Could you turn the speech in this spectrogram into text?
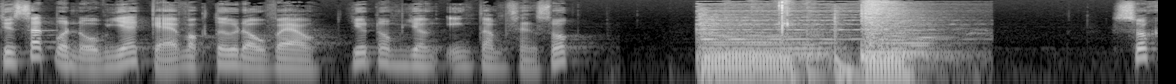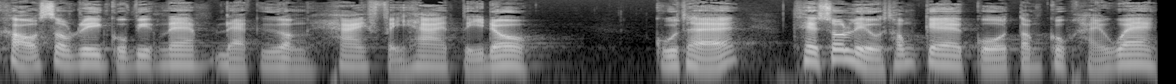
chính sách bình ổn giá cả vật tư đầu vào giúp nông dân yên tâm sản xuất. Xuất khẩu sầu riêng của Việt Nam đạt gần 2,2 tỷ đô. Cụ thể, theo số liệu thống kê của Tổng cục Hải quan,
